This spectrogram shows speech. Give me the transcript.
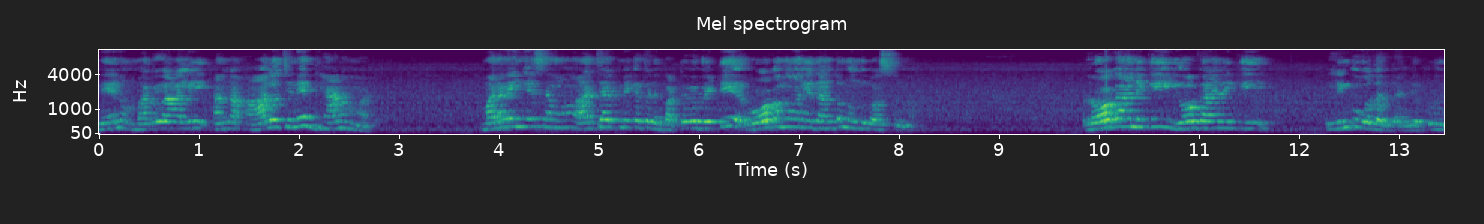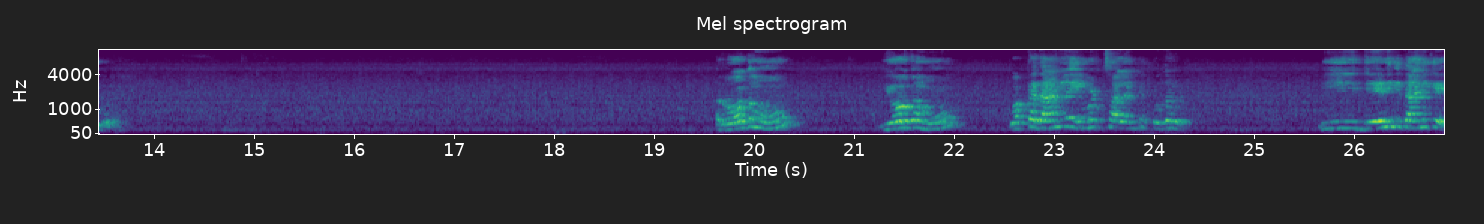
నేను మరలాలి అన్న ఆలోచనే ధ్యానం అన్నమాట మనం ఏం చేసాము? ఆధ్యాత్మికతని పక్కకు పెట్టి రోగము అనే దాంతో ముందుకు వస్తున్నాం. రోగానికి యోగానికి లింక్ కుదరదండి ఎప్పుడు కూడా. రోగము యోగము ఒక్క దానిలో ఇమడ్చాలంటే కుదరదు. ఈ దేనికి దానికే?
